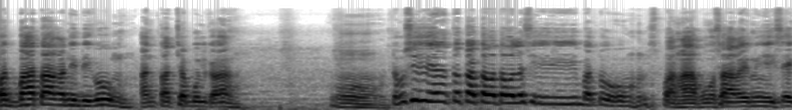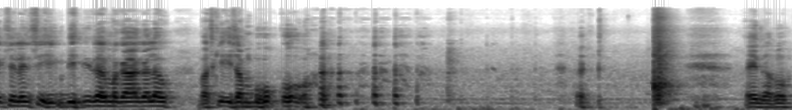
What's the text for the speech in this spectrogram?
Pagbata ka ni Digong, untouchable ka. Oh. Tapos si tatatawa-tawa lang si Bato. Pangako sa akin ni His Excellency, hindi nila magagalaw maski isang buhok ko. Ay nako.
